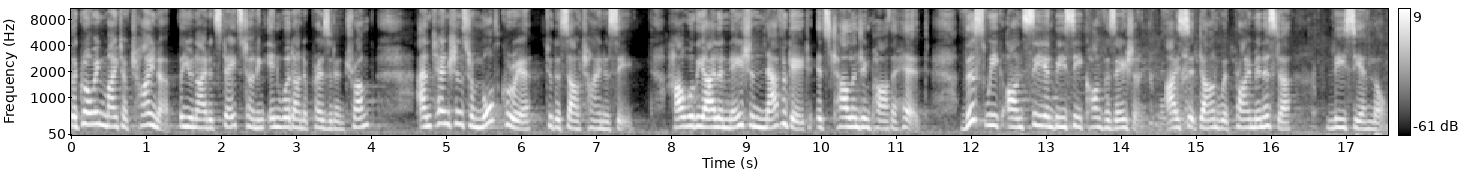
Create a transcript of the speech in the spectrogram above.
The growing might of China, the United States turning inward under President Trump, and tensions from North Korea to the South China Sea. How will the island nation navigate its challenging path ahead? This week on CNBC Conversation, I sit down with Prime Minister Lee Hsien Loong.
